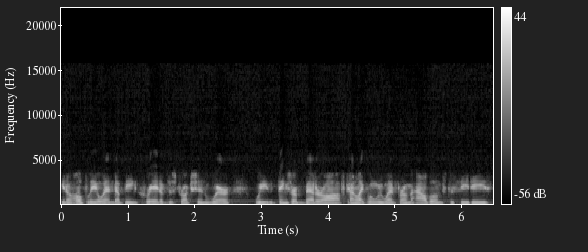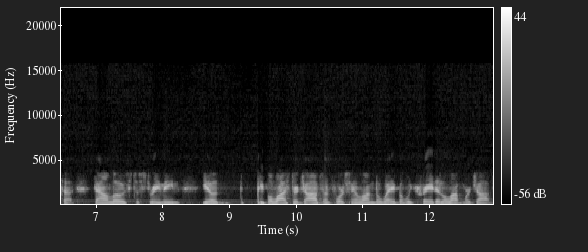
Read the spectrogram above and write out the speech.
you know, hopefully, you'll end up being creative destruction where we things are better off. Kind of like when we went from albums to CDs to downloads to streaming. You know, people lost their jobs unfortunately along the way, but we created a lot more jobs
